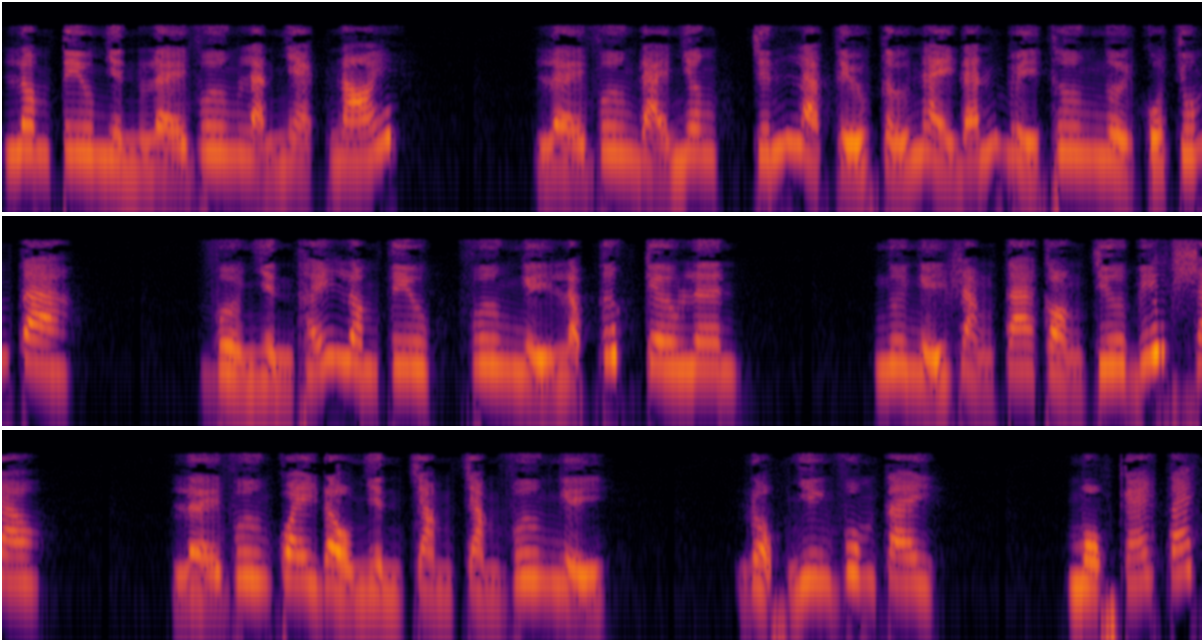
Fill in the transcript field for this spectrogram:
Lâm tiêu nhìn lệ vương lạnh nhạt nói. Lệ vương đại nhân, chính là tiểu tử này đánh bị thương người của chúng ta. Vừa nhìn thấy lâm tiêu, vương nghị lập tức kêu lên. Ngươi nghĩ rằng ta còn chưa biết sao? Lệ vương quay đầu nhìn chầm chầm vương nghị. Đột nhiên vung tay. Một cái tác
